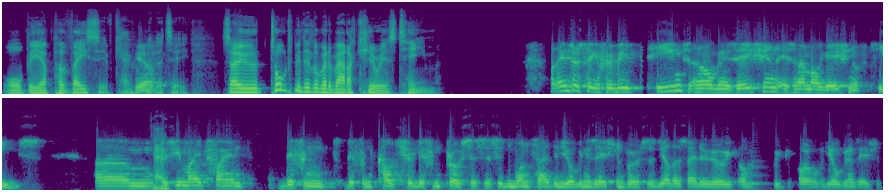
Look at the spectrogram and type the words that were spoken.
or be a pervasive capability yeah. so talk to me a little bit about a curious team well interesting for me teams an organization is an amalgamation of teams because um, okay. you might find different different culture, different processes in one side of the organization versus the other side of the, of, of the organization.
